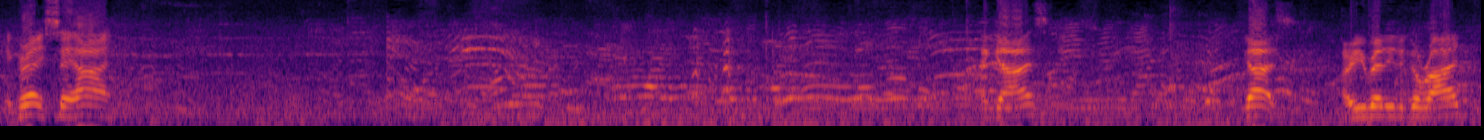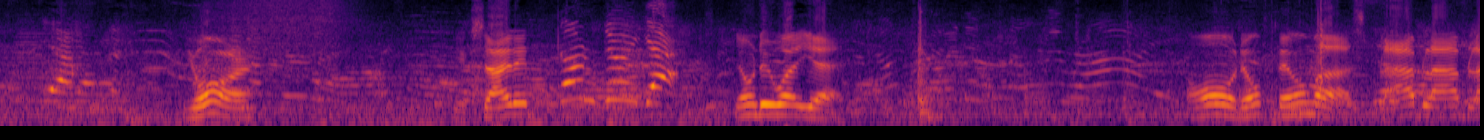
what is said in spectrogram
Hey Grace, say hi. Hey guys. Guys, are you ready to go ride? Yeah. You are? You excited? Don't do it yet. Don't do what yet? Oh, don't film us. Blah, blah, blah.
